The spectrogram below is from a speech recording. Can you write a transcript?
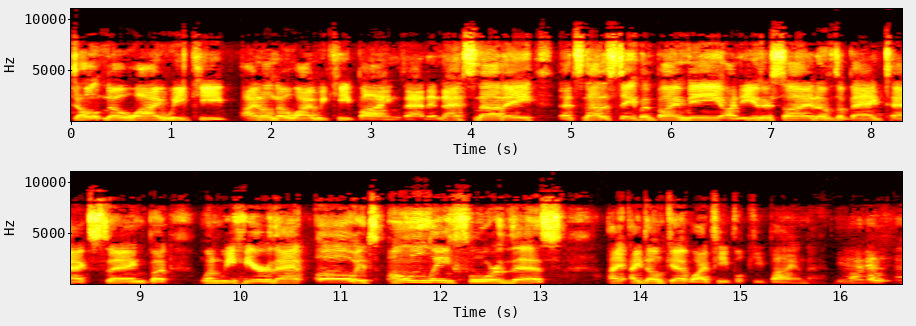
don't know why we keep i don't know why we keep buying that. And that's not a that's not a statement by me on either side of the bag tax thing. But when we hear that oh it's only for this i i don't get why people keep buying that. Yeah and uh,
